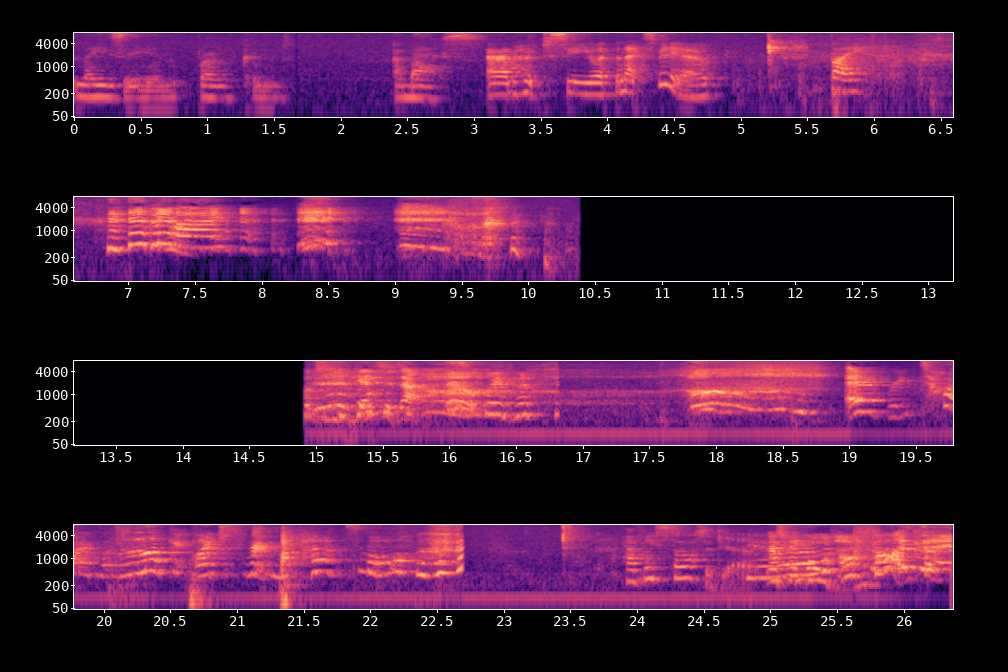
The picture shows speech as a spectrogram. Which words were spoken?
lazy and broke and a mess. And hope to see you at the next video. Bye. Goodbye! Get it out. Oh Every time I look at I just rip my pants more. Have we started yet? That's recording. Oh fuck!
